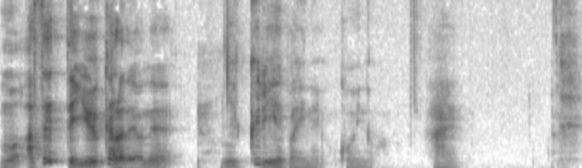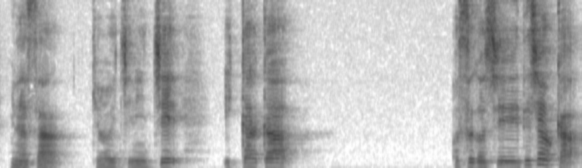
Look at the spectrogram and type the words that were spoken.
もう焦って言うからだよね。ゆっくり言えばいいのよこういうの。はい。皆さん今日一日いかがお過ごしでしょうか？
